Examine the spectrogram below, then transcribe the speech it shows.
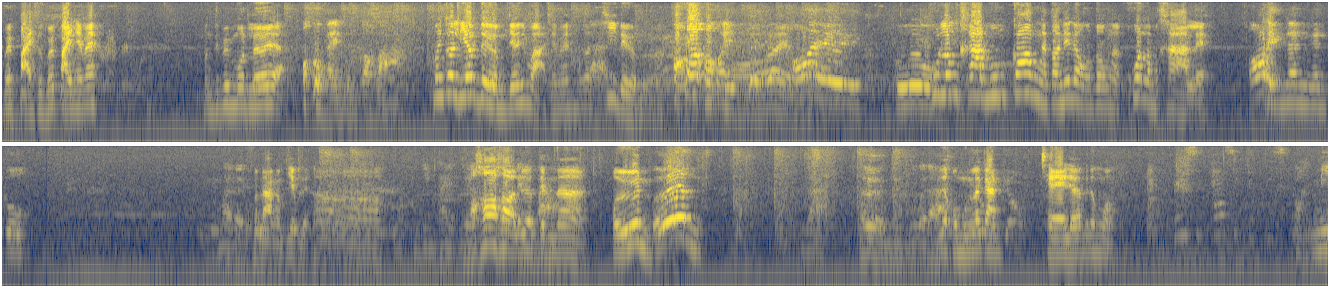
ไม่ไปสุดไม่ไปใช่ไหม มันจะไปหมดเลยอะ โอ้แมงมุมก็มามันก็เลี้ยวเดิมเดียวนี่หว่าใช่ไหมมันก็ใช่ที่เดิมนี่หว่า โอ้ยโอ้ยโอ้ย กูกูลำคาญมุมกล้องอะตอนนี้เราตรงๆอะโคตรลำคาญเลยโอ้ยเงินเงินกูมาเลยคนล่างกันเพียบเลยอ่ายิงให้อ๋อเลือดเต็มหน้าปืนปืนได้เออเงินกูก็ได้เรื่องของมึงแล้วกัน แชร์จะได้ไม่ต้องห่วง There's a passage up this way. มี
